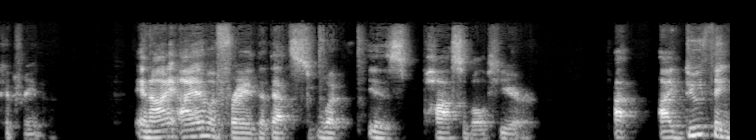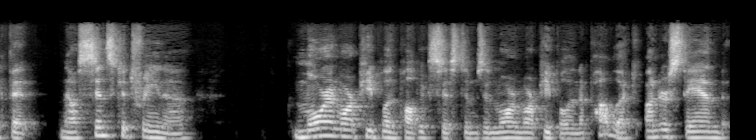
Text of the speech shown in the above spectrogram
Katrina. And I, I am afraid that that's what is possible here. I, I do think that now, since Katrina, more and more people in public systems and more and more people in the public understand,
